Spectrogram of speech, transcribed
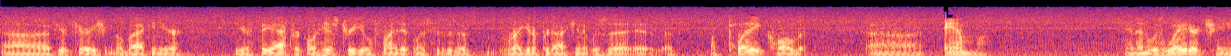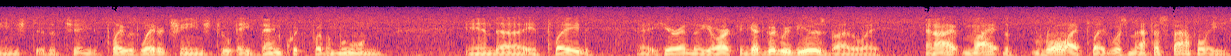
Uh, if you're curious, you can go back in your your theatrical history. You'll find it listed. It was a regular production. It was a, a, a play called uh, M. And then it was later changed. The, change, the play was later changed to A Banquet for the Moon, and uh, it played uh, here in New York and got good reviews, by the way. And I, my, the role I played was Mephistopheles,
